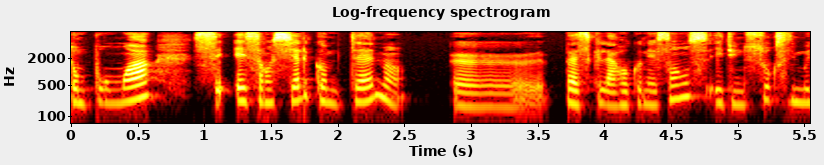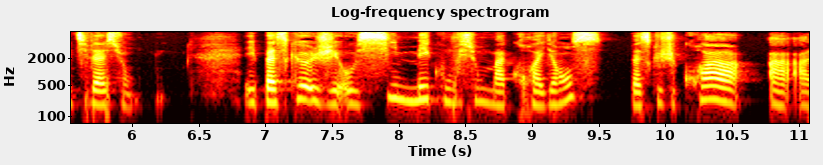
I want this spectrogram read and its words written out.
Donc pour moi, c'est essentiel comme thème parce que la reconnaissance est une source de motivation. Et parce que j'ai aussi mes convictions, ma croyance, parce que je crois à,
